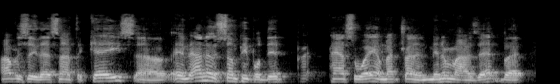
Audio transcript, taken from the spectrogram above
obviously that's not the case. Uh, and I know some people did p- pass away. I'm not trying to minimize that, but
